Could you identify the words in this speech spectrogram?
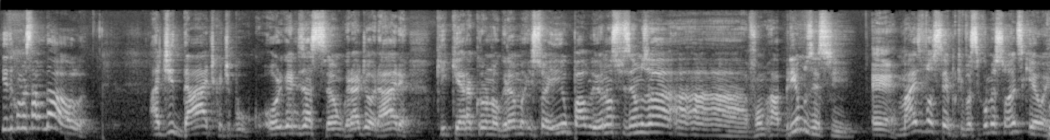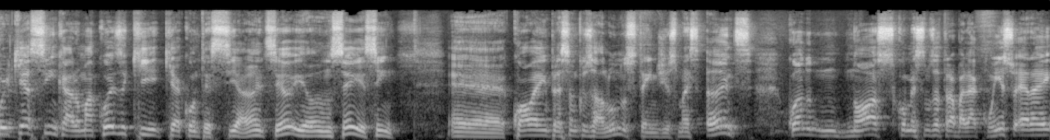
e começavam a dar aula. A didática, tipo, organização, grade horária, o que, que era cronograma, isso aí o Pablo e eu nós fizemos a. a- a- a- abrimos esse. É. Mais você, porque você começou antes que eu ainda. Porque assim, cara, uma coisa que, que acontecia antes, eu, eu não sei, assim, é, qual é a impressão que os alunos têm disso, mas antes, quando nós começamos a trabalhar com isso, era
